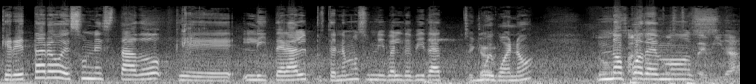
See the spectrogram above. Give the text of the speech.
Querétaro es un estado que literal pues tenemos un nivel de vida Sí, muy claro. bueno. Los No podemos de vida.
